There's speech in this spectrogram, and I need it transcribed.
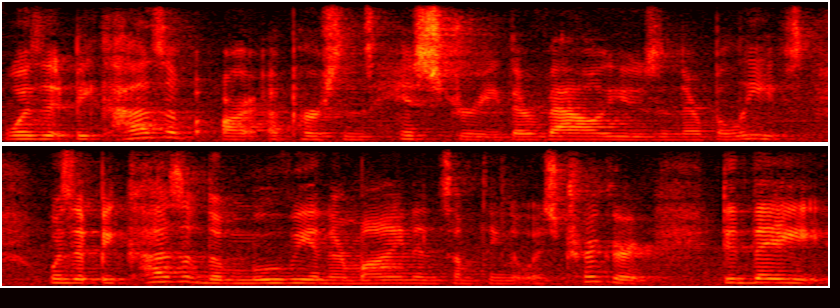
Was it because of our, a person's history, their values, and their beliefs? Was it because of the movie in their mind and something that was triggered? Did they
